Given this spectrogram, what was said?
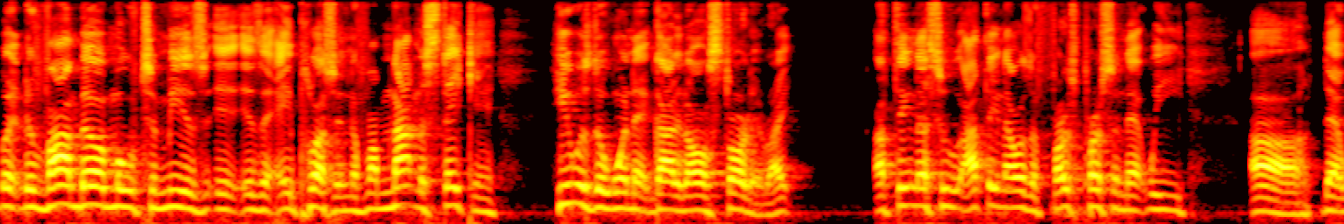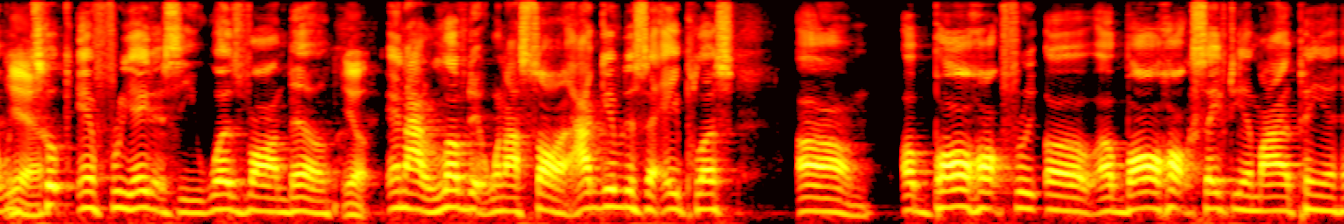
but the Vonn Bell move to me is is, is an A plus, and if I'm not mistaken, he was the one that got it all started, right? I think that's who. I think that was the first person that we uh, that we yeah. took in free agency was Vonn Bell. Yep. And I loved it when I saw it. I give this an A plus. Um, a ball hawk free, uh, a ball hawk safety in my opinion.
